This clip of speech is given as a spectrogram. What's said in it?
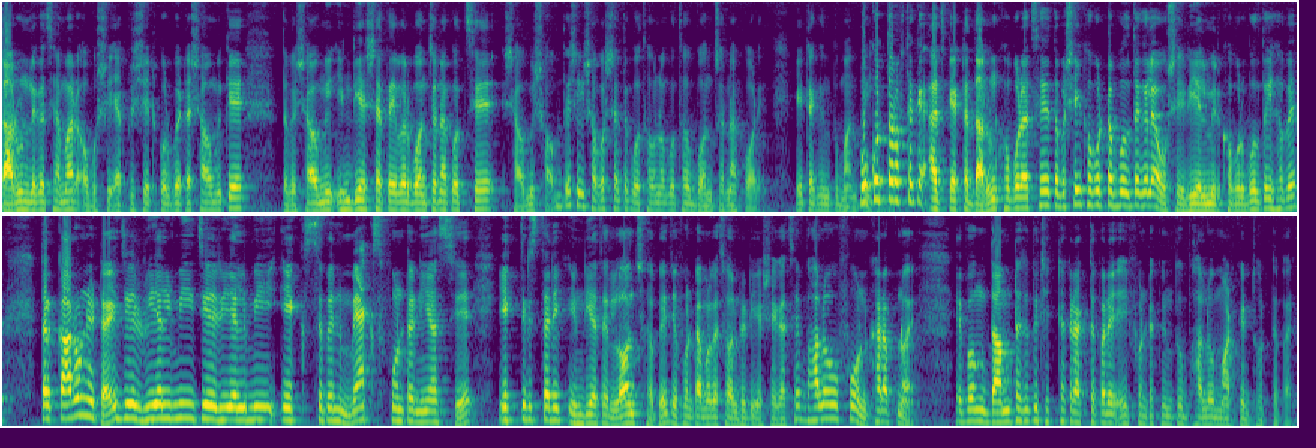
দারুণ লেগেছে আমার অবশ্যই অ্যাপ্রিসিয়েট করব এটা শাওমিকে তবে শাওমি ইন্ডিয়ার সাথে এবার বঞ্চনা করছে শাওমি সব দেশেই সবার সাথে কোথাও না কোথাও বঞ্চনা করে এটা কিন্তু মান পোকোর তরফ থেকে আজকে একটা দারুণ খবর আছে তবে সেই খবরটা বলতে গেলে অবশ্যই রিয়েলমির খবর বলতেই হবে। তার কারণ এটাই যে রিয়েলমি যে রিয়েলমি এক্স সেভেন ম্যাক্স ফোনটা নিয়ে আসছে একত্রিশ তারিখ ইন্ডিয়াতে লঞ্চ হবে যে ফোনটা আমার কাছে অলরেডি এসে গেছে। ভালো ফোন খারাপ নয়। এবং দামটা যদি ঠিকঠাক রাখতে পারে এই ফোনটা কিন্তু ভালো মার্কেট ধরতে পারে।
